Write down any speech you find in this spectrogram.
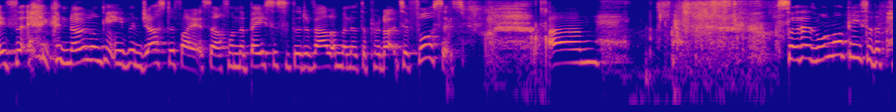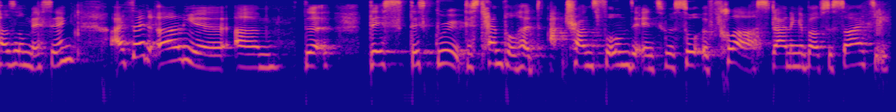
is that it can no longer even justify itself itself on the basis of the development of the productive forces. Um, so there's one more piece of the puzzle missing. I said earlier um, that this, this group, this temple, had transformed it into a sort of class standing above society.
